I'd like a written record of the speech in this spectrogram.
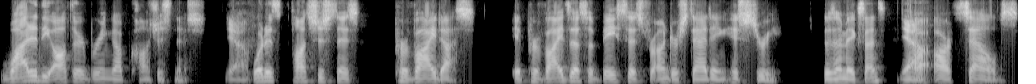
why did the author bring up consciousness? Yeah. What does consciousness provide us? It provides us a basis for understanding history. Does that make sense? Yeah. Uh, ourselves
